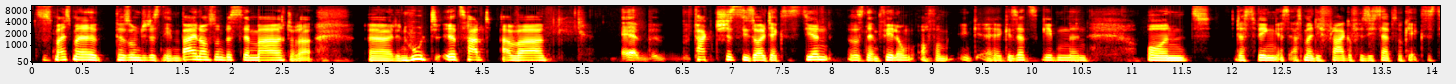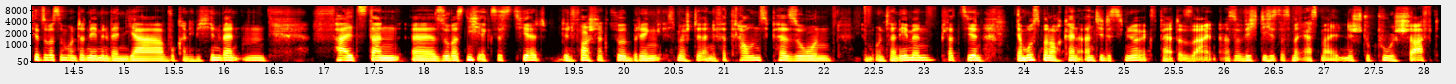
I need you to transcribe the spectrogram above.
Das ist manchmal eine Person, die das nebenbei noch so ein bisschen macht oder äh, den Hut jetzt hat, aber äh, faktisch ist, sie sollte existieren. Das ist eine Empfehlung auch vom äh, Gesetzgebenden. Und deswegen ist erstmal die Frage für sich selbst, okay, existiert sowas im Unternehmen? Wenn ja, wo kann ich mich hinwenden? Falls dann äh, sowas nicht existiert, den Vorschlag zu erbringen, ich möchte eine Vertrauensperson im Unternehmen platzieren, da muss man auch kein Antidiskriminierungsexperte sein. Also wichtig ist, dass man erstmal eine Struktur schafft.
